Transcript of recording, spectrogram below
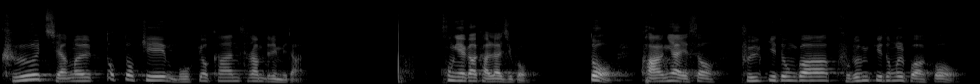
그 재앙을 똑똑히 목격한 사람들입니다. 홍해가 갈라지고 또 광야에서 불기둥과 구름 기둥을 보았고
